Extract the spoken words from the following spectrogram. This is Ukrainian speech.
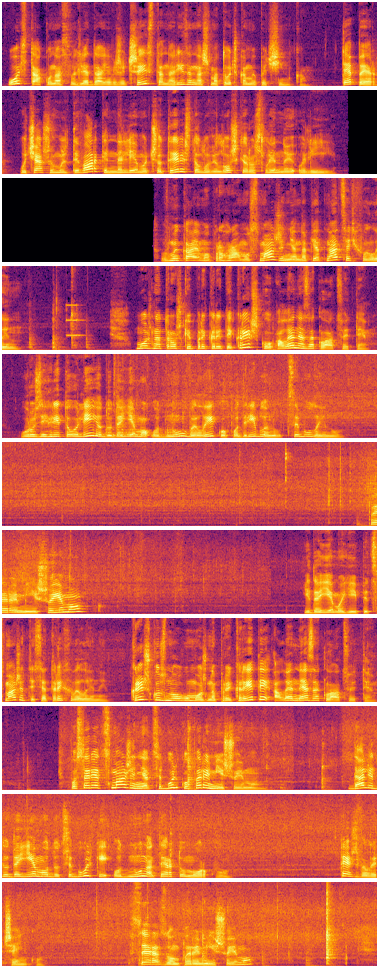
Ось так у нас виглядає вже чиста, нарізана шматочками печінка. Тепер у чашу мультиварки налємо 4 столові ложки рослинної олії. Вмикаємо програму смаження на 15 хвилин. Можна трошки прикрити кришку, але не заклацуйте. У розігріту олію додаємо одну велику подріблену цибулину. Перемішуємо і даємо їй підсмажитися 3 хвилини. Кришку знову можна прикрити, але не заклацуйте. Посеред смаження цибульку перемішуємо. Далі додаємо до цибульки одну натерту моркву. Теж величеньку. Все разом перемішуємо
